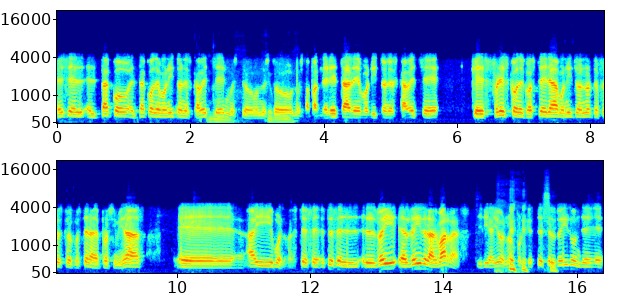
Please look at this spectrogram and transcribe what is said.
Es el, el taco el taco de bonito en escabeche, nuestro, nuestro, bueno. nuestra pandereta de bonito en escabeche, que es fresco de costera, bonito del norte, fresco de costera, de proximidad. Eh, hay, bueno, este es, este es el, el rey el rey de las barras, diría yo, ¿no? Porque este es el rey donde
